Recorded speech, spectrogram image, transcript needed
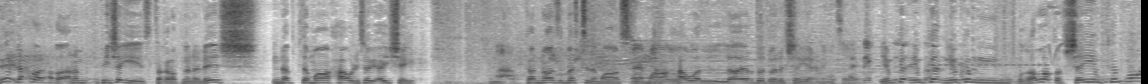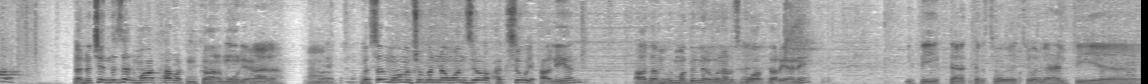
ليه؟ لحظة لحظة. أنا في شيء استغربت منه. ليش نبتة ما حاول يسوي أي شيء؟ نعم. كان نازل بس كذا ما إيه، ما ما- حاول لا يردد ولا شيء يعني. يمكن يمكن يمكن غلط في شيء يمكن؟ لأنه كذا نزل ما تحرك مكانه مو يعني. لا لا. آه. بس المهم نشوف إنه 1 0 حق سوي حاليا. هذا مثل ما قلنا ال winners quarter يعني. هل في character switch ولا هل في آه،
